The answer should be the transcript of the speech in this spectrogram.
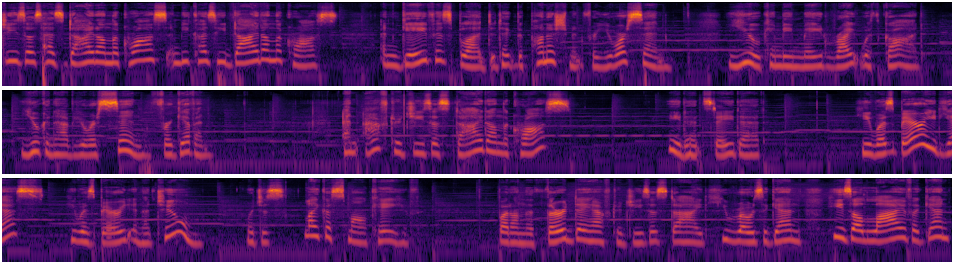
Jesus has died on the cross, and because he died on the cross and gave his blood to take the punishment for your sin, you can be made right with God. You can have your sin forgiven. And after Jesus died on the cross, he didn't stay dead. He was buried, yes. He was buried in a tomb, which is like a small cave. But on the third day after Jesus died, he rose again. He's alive again.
